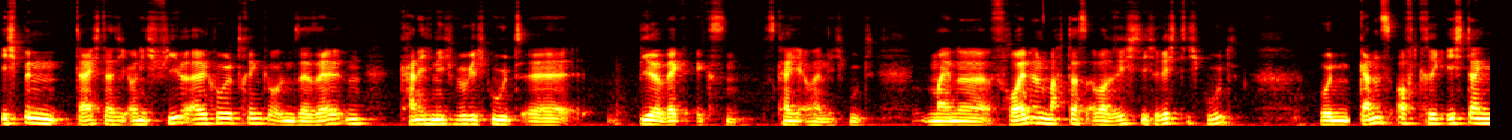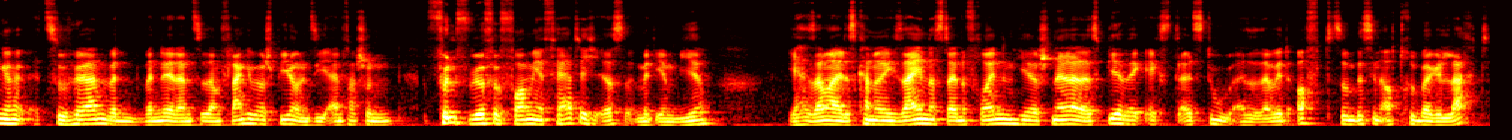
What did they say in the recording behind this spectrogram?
Ich bin, dadurch, dass ich auch nicht viel Alkohol trinke und sehr selten, kann ich nicht wirklich gut äh, Bier wegexen. Das kann ich aber nicht gut. Meine Freundin macht das aber richtig, richtig gut. Und ganz oft kriege ich dann zu hören, wenn, wenn wir dann zusammen Flanke überspielen und sie einfach schon fünf Würfe vor mir fertig ist mit ihrem Bier. Ja, sag mal, das kann doch nicht sein, dass deine Freundin hier schneller das Bier wegext als du. Also da wird oft so ein bisschen auch drüber gelacht,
